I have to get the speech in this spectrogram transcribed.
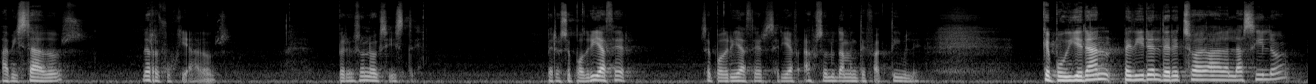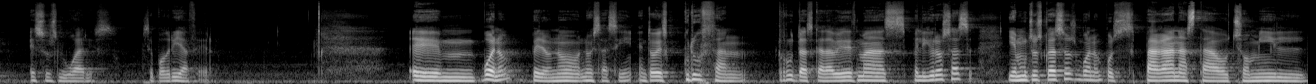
a visados de refugiados. Pero eso no existe. Pero se podría hacer, se podría hacer, sería absolutamente factible. Que pudieran pedir el derecho al asilo esos lugares, se podría hacer. Em, bueno, pero no, no es así. Entonces cruzan rutas cada vez más peligrosas y en muchos casos bueno, pues pagan hasta 8.000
